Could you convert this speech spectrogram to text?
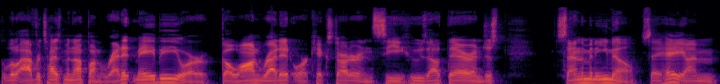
a little advertisement up on Reddit maybe, or go on Reddit or Kickstarter and see who's out there and just send them an email. Say, hey, I'm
